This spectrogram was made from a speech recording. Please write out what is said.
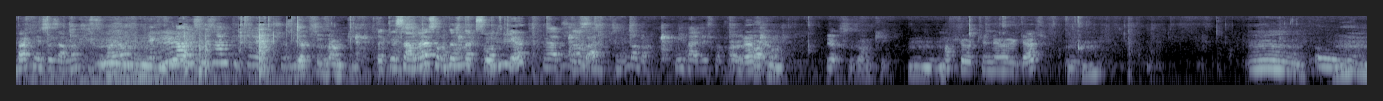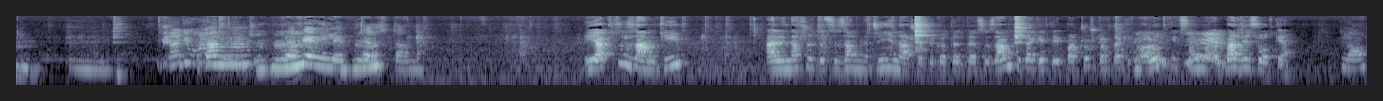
Pachnie sezamem, wszyscy mają? Jak małe sezamki to ja przez... Jak sezamki, Takie same? Są też tak słodkie? Dobra, dobra. Nie bardziej słabo. ale pachną jak sezamki. Mm. Patrzcie, czy nie widać. Mhm. Mmm. Mm. You want Tam, Mhm. ja wiem ile teraz tam. Jak sezamki, ale nasze te sezamki, znaczy nie nasze, tylko te, te sezamki takie w tej paczuszkach takich malutkich są bardziej słodkie. No.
